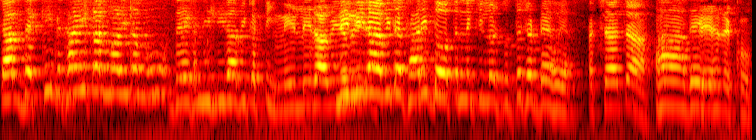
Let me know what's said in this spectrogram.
ਚੱਲ ਦੇਖੀ ਦਿਖਾਈ ਕਰਮ ਵਾਲੀ ਦਾ ਮੂੰਹ। ਦੇਖ ਨੀਲੀ ਦਾ ਵੀ ਕੱਟੀ। ਨੀਲੀ ਰਾਵੀ ਨੀਲੀ ਦਾ ਵੀ ਤੇ ਸਾਰੀ 2-3 ਕਿਲੋ ਦੁੱਧ ਛੱਡਿਆ ਹੋਇਆ। ਅੱਛਾ ਅੱਛਾ। ਹਾਂ ਦੇਖ। ਦੇਖ ਦੇਖੋ।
